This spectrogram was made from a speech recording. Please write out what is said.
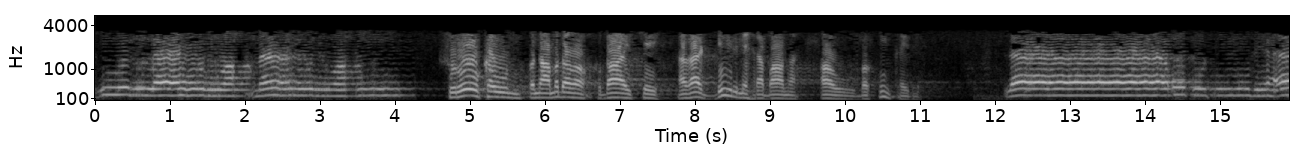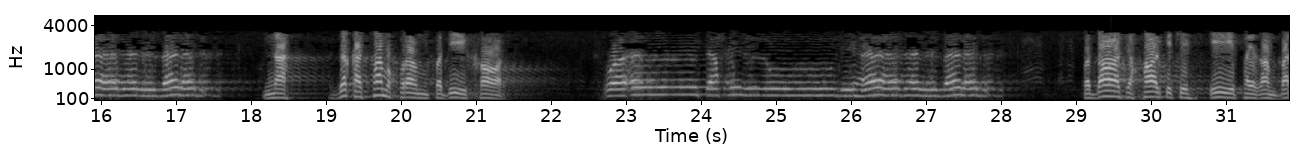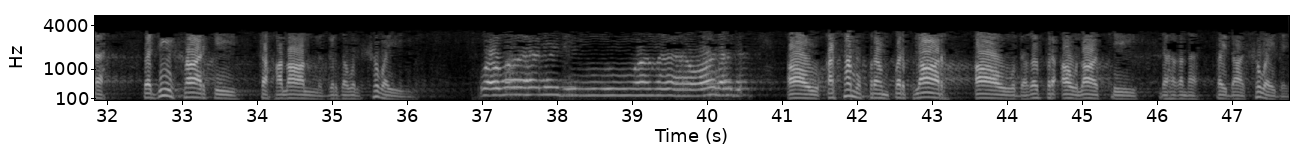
بسم الله الرحمن الرحیم شروع کوم په نام د خدای چې هغه ډیر مهربان او بخښونکی دی لا اقسم بهذا البلد نه زه قسم خورم په دې ښار وأنت حل بهذا البلد په داسې حال کې چې ای پیغمبره په دې ښار کې ته حلال ګرځول شوی ووالد وما ولد او قسم خورم پر پلار او دغه پر اولاد چې دغه نه پیدا شوی دی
